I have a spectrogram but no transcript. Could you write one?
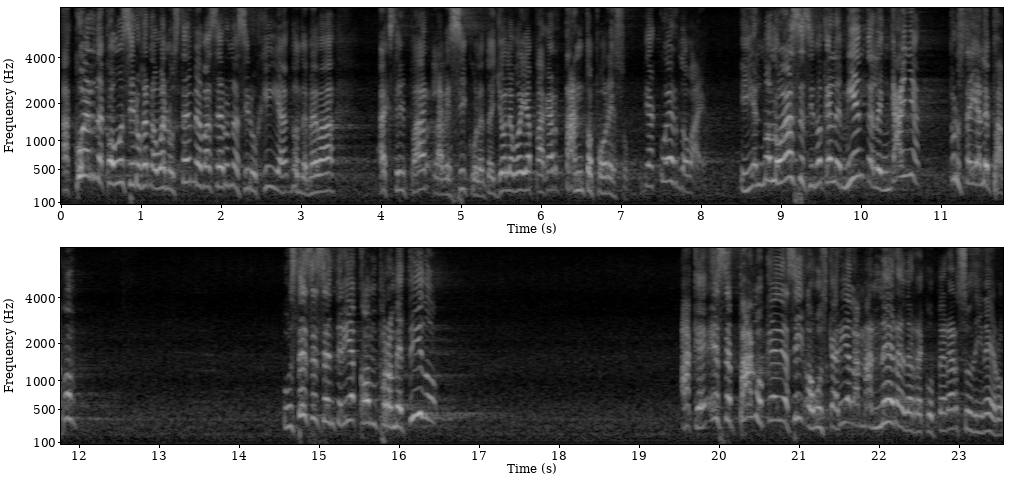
acuerda con un cirujano, bueno, usted me va a hacer una cirugía donde me va a extirpar la vesícula, entonces yo le voy a pagar tanto por eso. De acuerdo, vaya. Y él no lo hace, sino que le miente, le engaña, pero usted ya le pagó. Usted se sentiría comprometido a que ese pago quede así o buscaría la manera de recuperar su dinero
